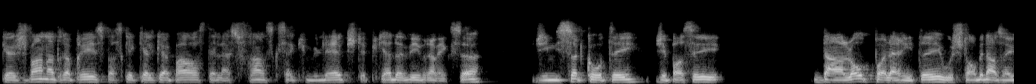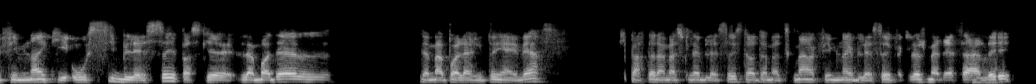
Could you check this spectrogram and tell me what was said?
que je vends en entreprise parce que quelque part, c'était la souffrance qui s'accumulait, puis j'étais plus capable de vivre avec ça. J'ai mis ça de côté. J'ai passé dans l'autre polarité où je suis tombé dans un féminin qui est aussi blessé parce que le modèle de ma polarité inverse, qui partait d'un masculin blessé, c'était automatiquement un féminin blessé. Fait que là, je me laissais mm-hmm. aller,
